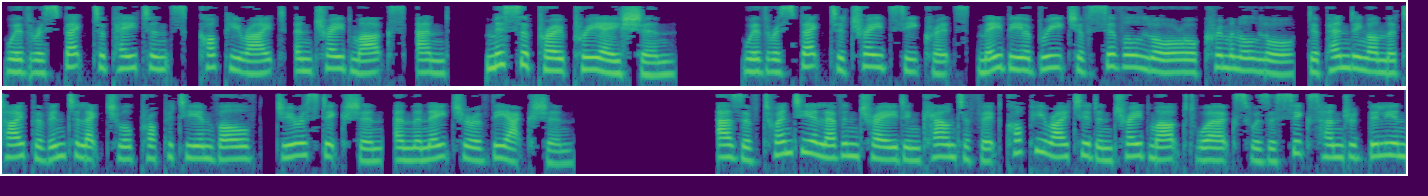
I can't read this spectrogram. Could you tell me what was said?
with respect to patents, copyright, and trademarks, and misappropriation, with respect to trade secrets, may be a breach of civil law or criminal law, depending on the type of intellectual property involved, jurisdiction, and the nature of the action. As of 2011 trade in counterfeit copyrighted and trademarked works was a $600 billion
